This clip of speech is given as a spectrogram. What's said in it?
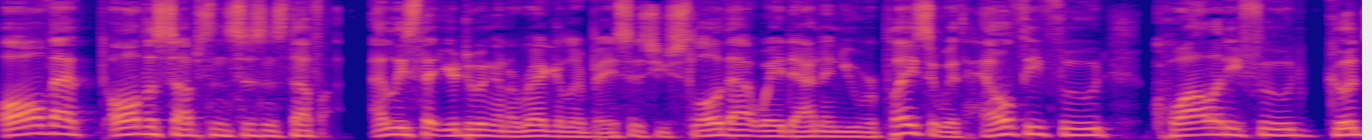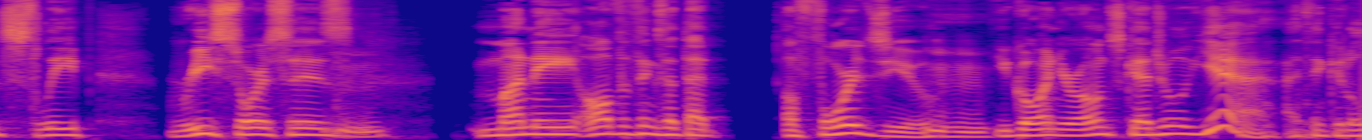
all that all the substances and stuff at least that you're doing on a regular basis you slow that way down and you replace it with healthy food quality food good sleep resources Mhm. money all the things that that affords you Mhm. you go on your own schedule yeah i think it'll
